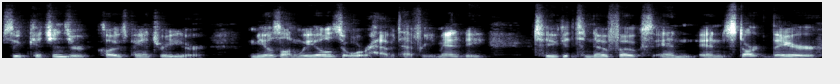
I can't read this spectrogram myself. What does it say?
soup kitchens or clothes pantry or Meals on Wheels or Habitat for Humanity to get to know folks and and start there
